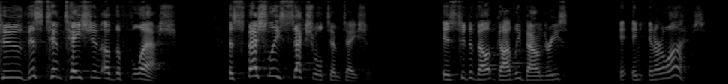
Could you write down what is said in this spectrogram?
to this temptation of the flesh, especially sexual temptation, is to develop godly boundaries in, in, our lives.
